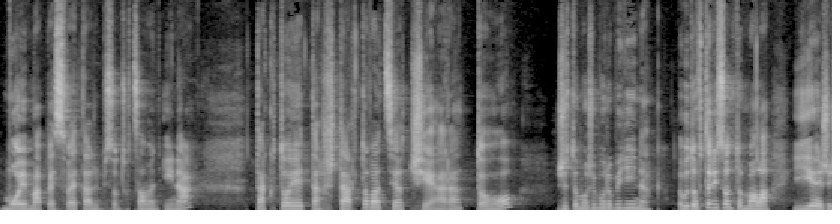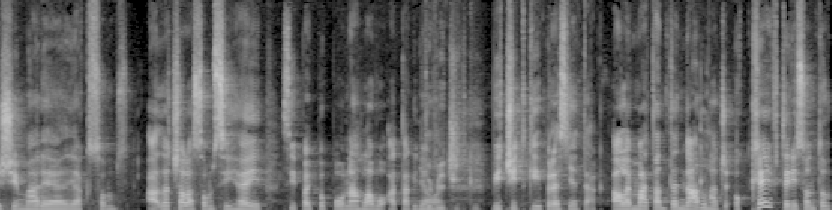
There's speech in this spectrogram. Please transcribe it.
v mojej mape sveta, že by som to chcela mať inak, tak to je tá štartovacia čiara toho, že to môžem urobiť inak. Lebo dovtedy som to mala, Ježiši Maria, jak som, a začala som si, hej, sypať popol na hlavu a tak ďalej. výčitky. Výčitky, presne tak. Ale má tam ten nadhľad, že OK, vtedy som to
